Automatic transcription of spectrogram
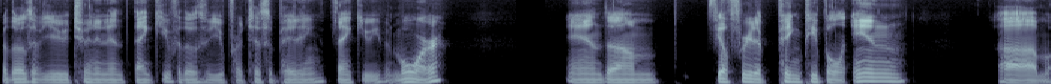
For those of you tuning in, thank you. For those of you participating, thank you even more. And um, feel free to ping people in. Um,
